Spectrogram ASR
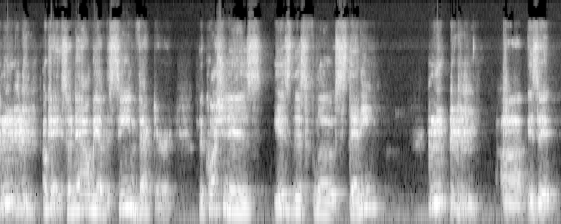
okay, so now we have the same vector. The question is, is this flow steady? uh, is it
